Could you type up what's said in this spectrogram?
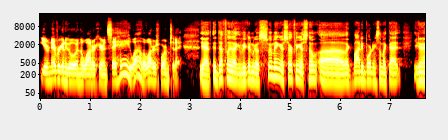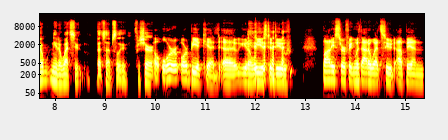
you're never going to go in the water here and say, "Hey, wow, the water's warm today." Yeah, it definitely. Like if you're going to go swimming or surfing or snow, uh, like bodyboarding, something like that, you're going to need a wetsuit. That's absolutely for sure. Or or be a kid. Uh, you know, we used to do body surfing without a wetsuit up in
